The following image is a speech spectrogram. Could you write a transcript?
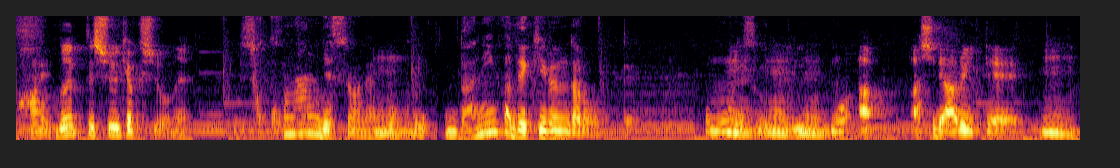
はい。どうやって集客しようね。そこなんですよね、うん。僕何ができるんだろうって思うんです、うんうんうん。もうあ足で歩いてうん。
